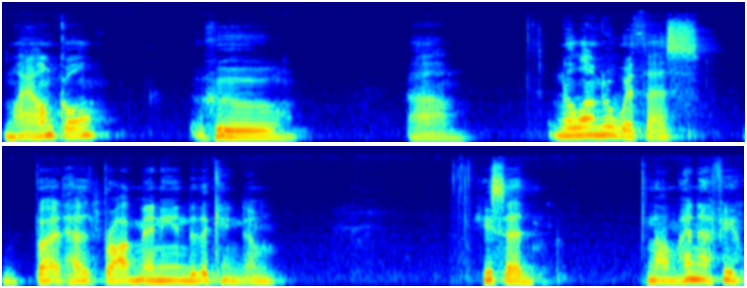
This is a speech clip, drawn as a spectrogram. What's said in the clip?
my uncle, who um, no longer with us, but has brought many into the kingdom, he said, Not my nephew.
